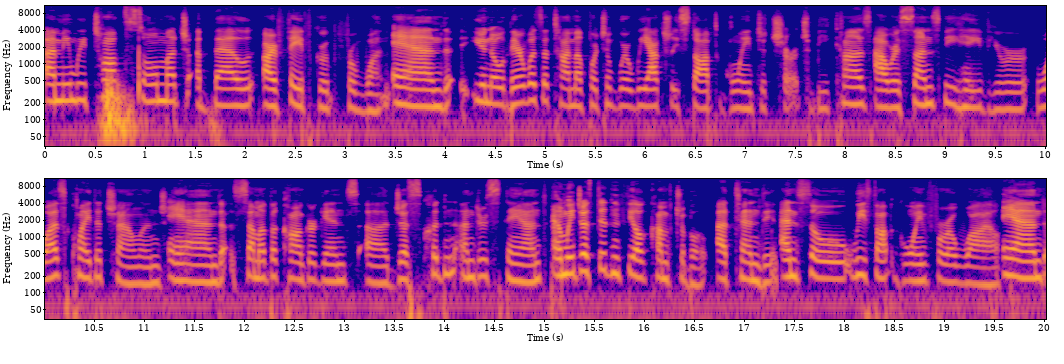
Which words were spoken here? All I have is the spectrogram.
I mean, we talked so much about our faith group for one. And, you know, there was a time, unfortunately, where we actually stopped going to church because our son's behavior was quite a challenge. And some of the congregants uh, just couldn't understand. And we just didn't feel comfortable attending. And so we stopped going for a while. And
